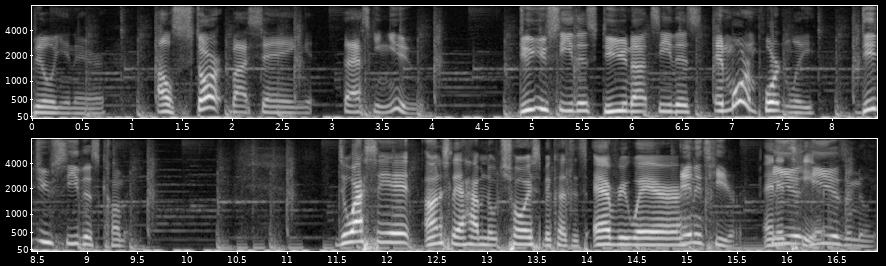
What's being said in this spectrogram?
billionaire. I'll start by saying, asking you, do you see this? Do you not see this? And more importantly, did you see this coming? Do I see it? Honestly, I have no choice because it's everywhere. And it's here. And he it's is, here. He is a million.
